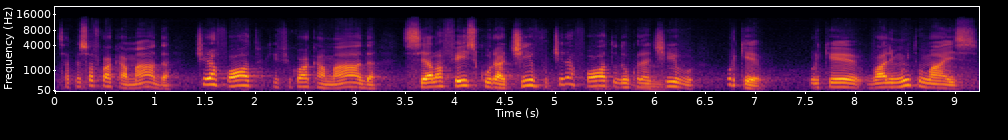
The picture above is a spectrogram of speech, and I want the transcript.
Se a pessoa ficou acamada, tira foto que ficou acamada. Se ela fez curativo, tira foto do curativo. Por quê? Porque vale muito mais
